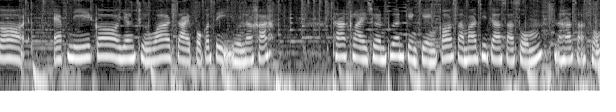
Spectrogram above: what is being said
ก็แอปนี้ก็ยังถือว่าจ่ายปกติอยู่นะคะ ถ้าใครเชิญเพื่อนเก่งๆ ก็สามารถที่จะสะสมนะคะสะสม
